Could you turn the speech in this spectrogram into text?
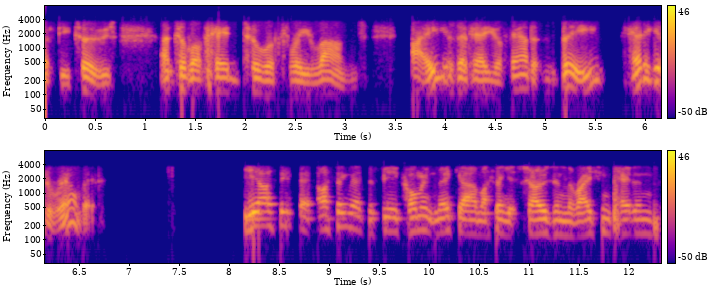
52s, until they've had two or three runs. A, is that how you found it? And B, how do you get around that? Yeah, I think that I think that's a fair comment, Mick. Um, I think it shows in the racing pattern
